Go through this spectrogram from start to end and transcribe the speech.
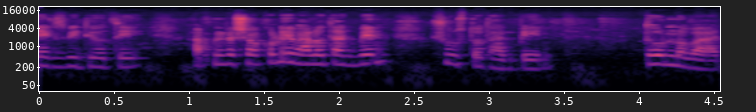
নেক্সট ভিডিওতে আপনারা সকলেই ভালো থাকবেন, সুস্থ থাকবেন। ধন্যবাদ।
